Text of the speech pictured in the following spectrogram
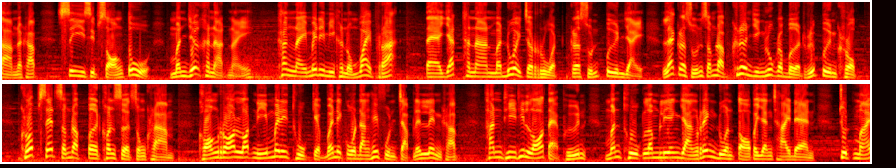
ตามนะครับ 42 ตู้ มันเยอะขนาดไหน ข้างในไม่ได้มีขนมไหว้พระ แต่ยัดทนานมาด้วยจรวด กระสุนปืนใหญ่ และกระสุนสำหรับเคลื่อนยิงลูกระเบิดหรือปืนครบ ครบเซตสำหรับเปิดคอนเสิร์ตสงคราม ของร้อนล็อตนี้ไม่ได้ถูกเก็บไว้ในโกดังให้ฝุ่นจับเล่นๆครับทันทีที่ล้อแตะพื้น มันถูกลำเลียงอย่างเร่งด่วนต่อไปยังชายแดน จุดหมาย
